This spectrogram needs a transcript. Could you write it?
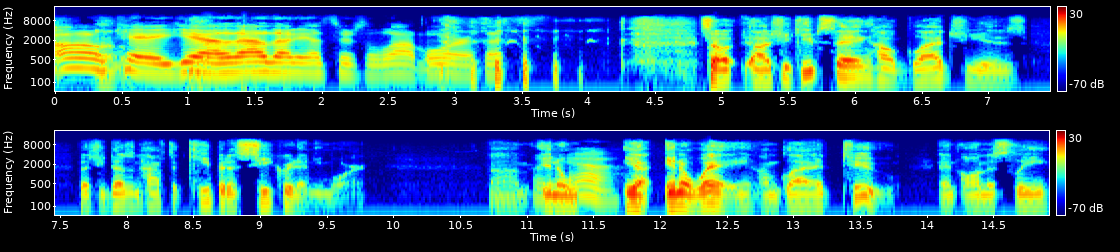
Okay. yeah, Uh, yeah. Now that answers a lot more. So uh, she keeps saying how glad she is that she doesn't have to keep it a secret anymore. Um, in a yeah. yeah, in a way, I'm glad too. And honestly,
